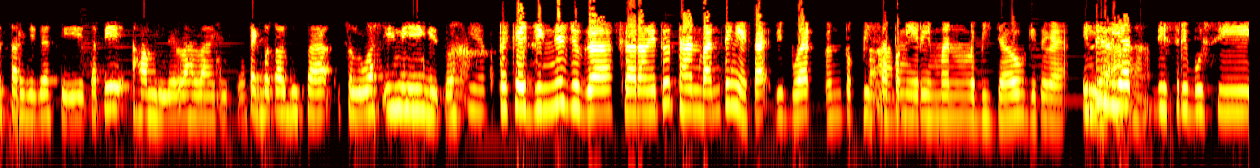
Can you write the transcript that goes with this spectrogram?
besar juga sih, tapi alhamdulillah lah gitu. Expect bakal bisa seluas ini gitu. Iya, packagingnya juga sekarang itu tahan banting ya kak, dibuat untuk bisa uh. pengiriman lebih jauh gitu kayak. Ini iya. lihat distribusi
